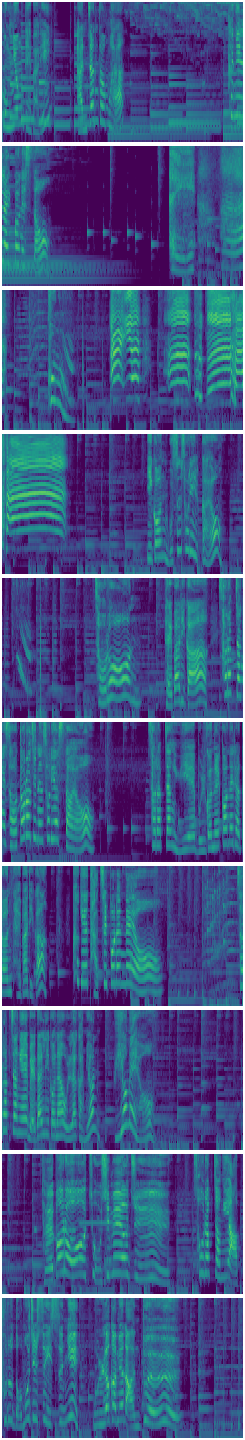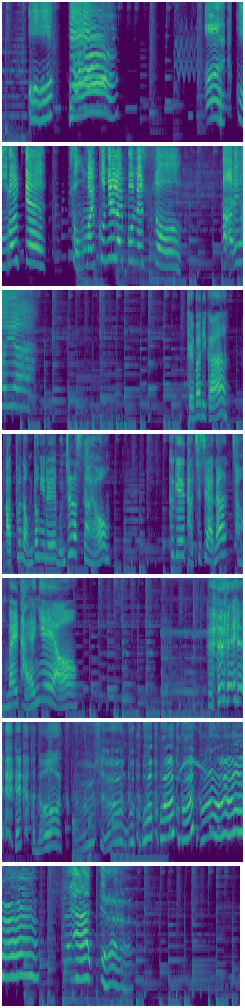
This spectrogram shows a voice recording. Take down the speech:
공룡 대발이 안전동화 큰일 날 뻔했어. 에이, 아, 쿵! 아, 이건 무슨 소리일까요? 저런 대바리가 서랍장에서 떨어지는 소리였어요. 서랍장 위에 물건을 꺼내려던 대바리가 크게 다칠 뻔했네요. 서랍장에 매달리거나 올라가면 위험해요. 대바라, 조심해야지. 서랍장이 앞으로 넘어질 수 있으니 올라가면 안 돼. 어? 아! 으, 그럴게. 정말 큰일 날 뻔했어. 아야야. 대바리가 아픈 엉덩이를 문질렀어요. 크게 다치지 않아 정말 다행이에요. 하나, 둘, 셋, 넷,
